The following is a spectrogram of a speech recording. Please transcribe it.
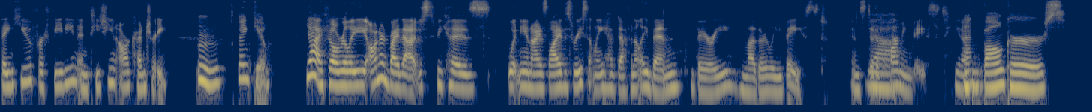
Thank you for feeding and teaching our country. Mm, thank you. Yeah, I feel really honored by that just because Whitney and I's lives recently have definitely been very motherly based instead yeah. of farming based, you know. And bonkers.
